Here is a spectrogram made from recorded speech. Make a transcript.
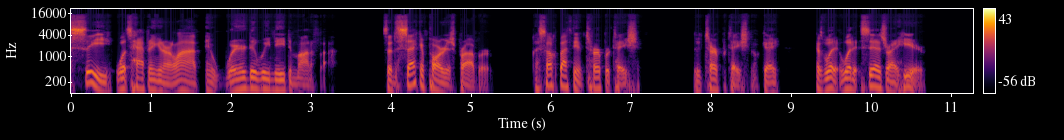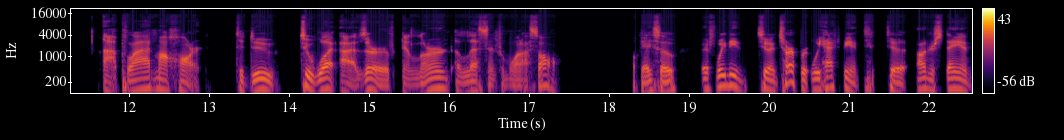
see what's happening in our life and where do we need to modify. So the second part is proverb. Let's talk about the interpretation. The interpretation, okay? Because what, what it says right here, I applied my heart to do to what I observed and learned a lesson from what I saw. Okay, so if we need to interpret, we have to be in, to understand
